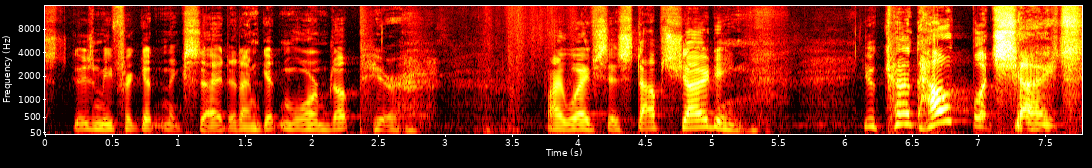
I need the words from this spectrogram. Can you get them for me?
Excuse me for getting excited. I'm getting warmed up here. My wife says, Stop shouting. You can't help but shout.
